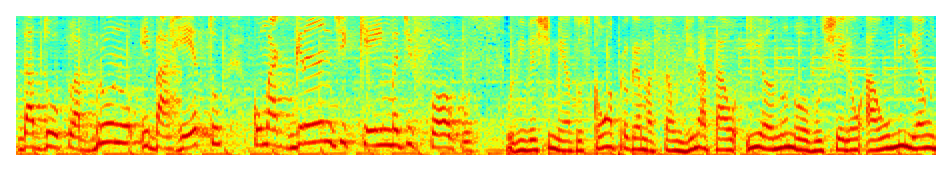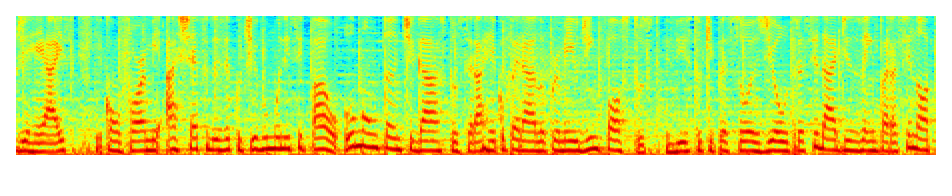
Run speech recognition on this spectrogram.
da dupla Bruno e Barreto, com uma grande queima de fogos. Os investimentos com com a programação de Natal e Ano Novo chegam a um milhão de reais e conforme a chefe do Executivo Municipal, o montante gasto será recuperado por meio de impostos, visto que pessoas de outras cidades vêm para Sinop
